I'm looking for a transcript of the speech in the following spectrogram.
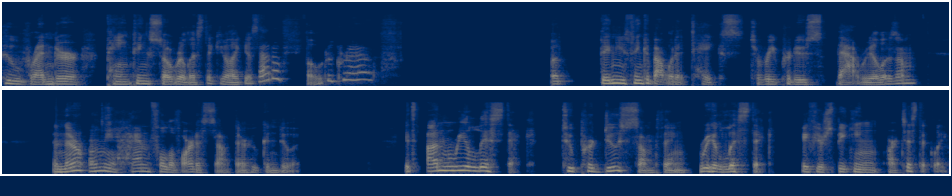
who render paintings so realistic? You're like, is that a photograph? But then you think about what it takes to reproduce that realism. And there are only a handful of artists out there who can do it. It's unrealistic to produce something realistic if you're speaking artistically.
